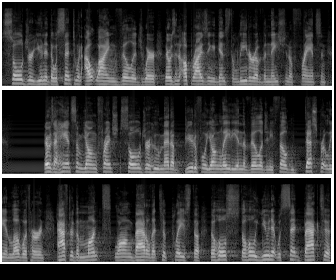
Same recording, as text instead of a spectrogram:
soldier unit that was sent to an outlying village where there was an uprising against the leader of the nation of France. And there was a handsome young French soldier who met a beautiful young lady in the village, and he fell desperately in love with her. And after the months long battle that took place, the, the, whole, the whole unit was sent back to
